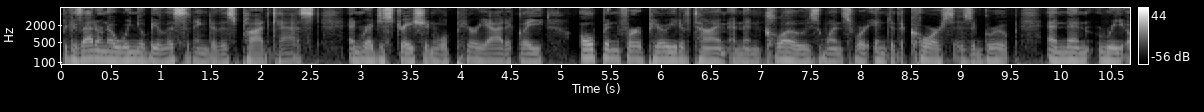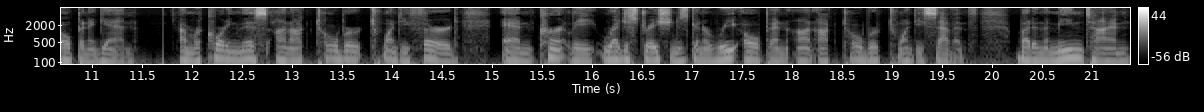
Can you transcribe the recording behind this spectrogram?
because I don't know when you'll be listening to this podcast, and registration will periodically open for a period of time and then close once we're into the course as a group, and then reopen again. I'm recording this on October 23rd, and currently registration is going to reopen on October 27th. But in the meantime,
